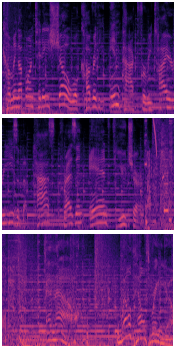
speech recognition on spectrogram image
Coming up on today's show, we'll cover the impact for retirees of the past, present, and future. And now, Wealth Health Radio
